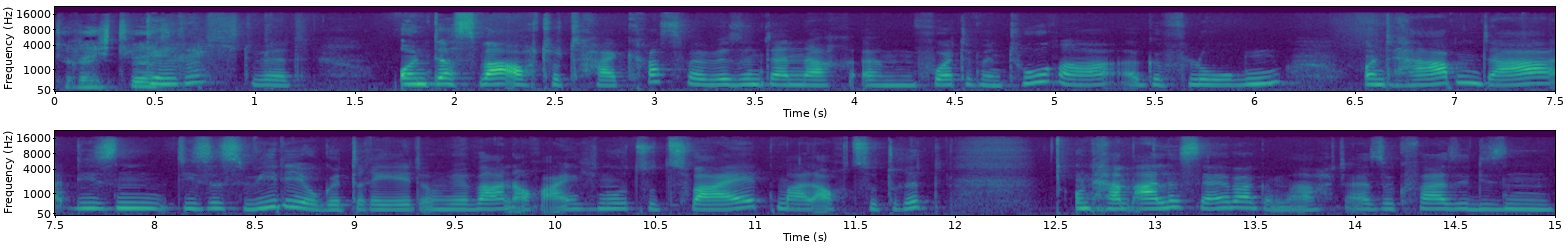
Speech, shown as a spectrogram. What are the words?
gerecht wird. gerecht wird. Und das war auch total krass, weil wir sind dann nach ähm, Fuerteventura äh, geflogen und haben da diesen, dieses Video gedreht. Und wir waren auch eigentlich nur zu zweit, mal auch zu dritt und haben alles selber gemacht. Also quasi diesen,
